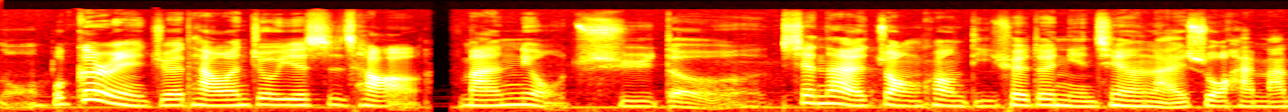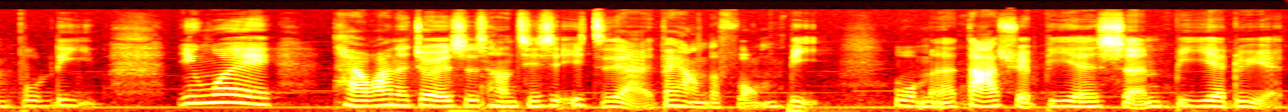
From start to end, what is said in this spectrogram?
哦。我个人也觉得台湾就业市场蛮扭曲的，现在的状况的确对年轻人来说还蛮不利，因为台湾的就业市场其实一直以来非常的封闭。我们的大学毕业生毕业率也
